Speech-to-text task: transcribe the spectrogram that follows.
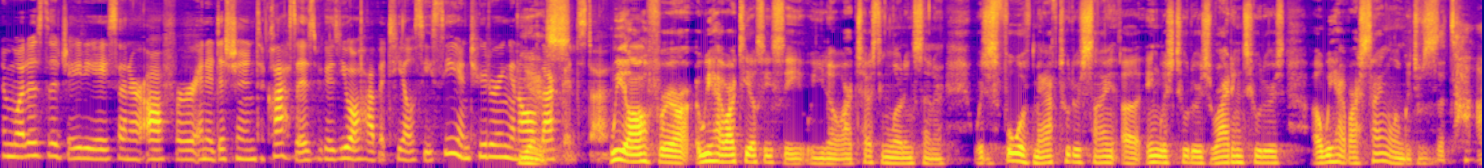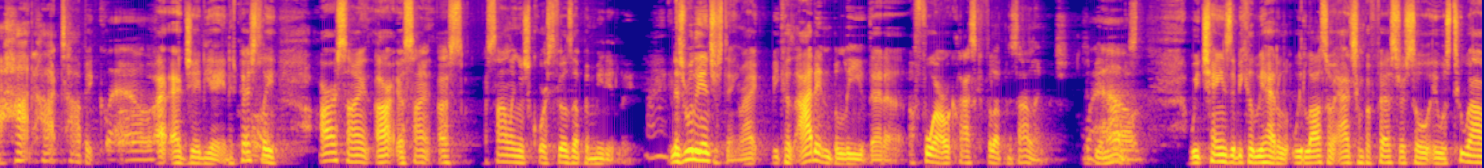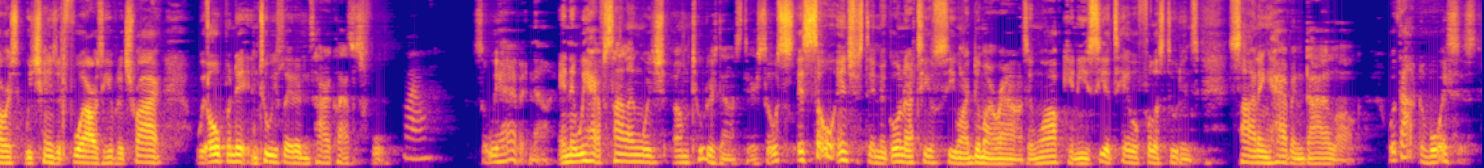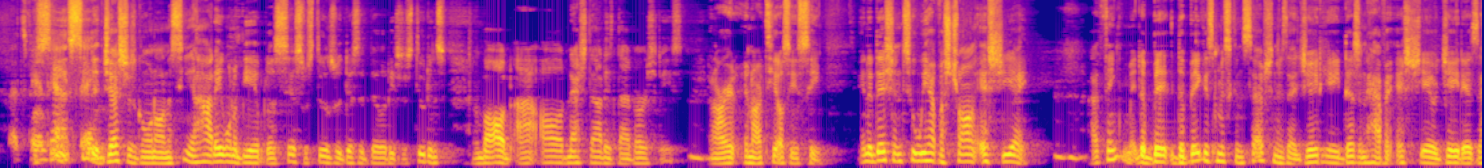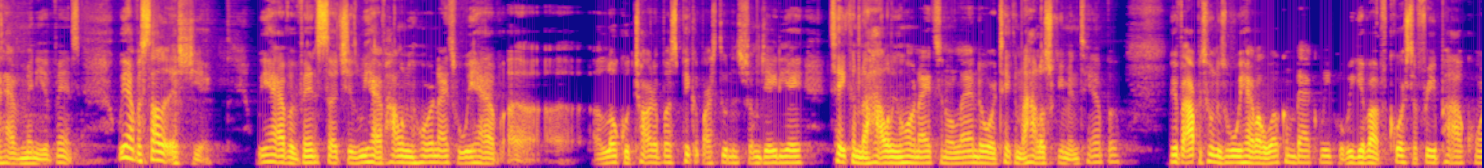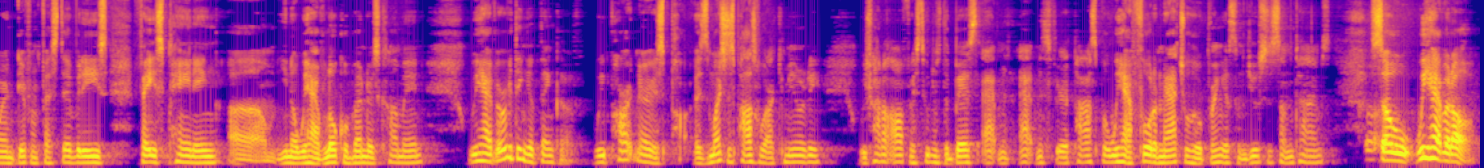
And what does the JDA Center offer in addition to classes? Because you all have a TLCC and tutoring and all of that good stuff. We offer our, we have our TLCC, you know, our testing learning center, which is full of math tutors, science, uh, English tutors, writing tutors. Uh, we have our sign language, which is a, to- a hot, hot topic uh, at, at JDA, and especially our sign, our, assign, our sign language course fills up immediately. And it's really interesting, right? Because I didn't believe that a, a four-hour class could fill up in sign language. To be Wow. honest. We changed it because we had a, we lost our action professor, so it was two hours. We changed it four hours to give it a try. We opened it, and two weeks later, the entire class was full. wow. So we have it now. And then we have sign language um, tutors downstairs. So it's, it's so interesting to go in our TLC when I do my rounds and walk in and you see a table full of students signing, having dialogue without the voices. That's To see, see the gestures going on and seeing how they want to be able to assist with students with disabilities or students of all, all nationalities, diversities in, our, in our TLCC. In addition to, we have a strong SGA. Mm-hmm. I think the big, the biggest misconception is that JDA doesn't have an SGA or JDA doesn't have many events. We have a solid SGA. We have events such as we have Halloween Horror Nights where we have a, a, a local charter bus pick up our students from JDA, take them to Halloween Horror Nights in Orlando or take them to Howl-O-Scream in Tampa. We have opportunities where we have our welcome back week where we give out, of course, the free popcorn, different festivities, face painting. Um, you know, we have local vendors come in. We have everything to think of. We partner as, as much as possible with our community. We try to offer students the best atm- atmosphere possible. We have Florida Natural who'll bring us some juices sometimes. So we have it all.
